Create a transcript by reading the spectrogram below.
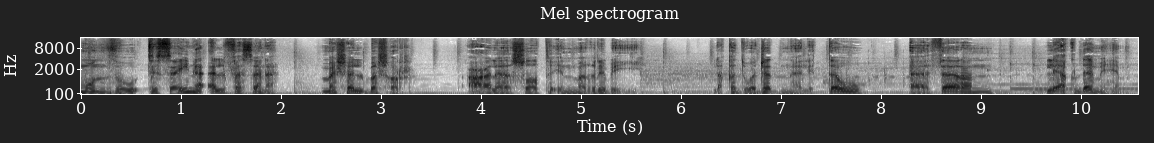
منذ تسعين ألف سنة مشى البشر على شاطئ مغربي. لقد وجدنا للتو آثارا لأقدامهم.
